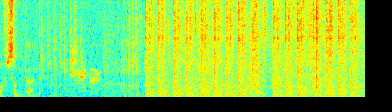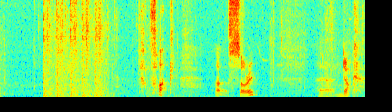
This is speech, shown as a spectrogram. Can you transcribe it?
of some kind. Fuck. Uh, sorry. Uh, duck.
